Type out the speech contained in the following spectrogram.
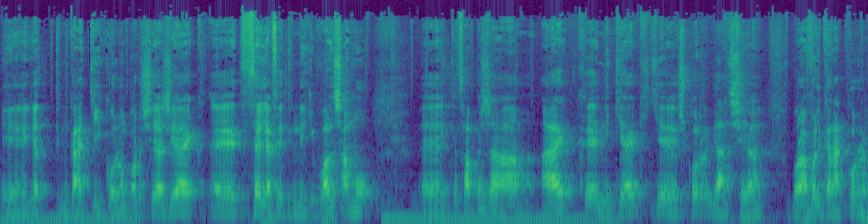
ε, για την κακή εικόνα που παρουσιάζει η ΑΕΚ. Ε, θέλει αυτή την νίκη Βάλσαμο ε, και θα έπαιζα ΑΕΚ, νίκη ΑΕΚ και σκόρερ Γκαρσία. Μπορεί να βάλει κανένα κόρνερ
